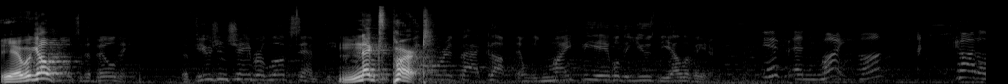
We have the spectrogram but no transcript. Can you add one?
Here we go. The fusion chamber looks empty. Next part. Power it back up, then we might be able to use the elevator. If and might, huh? Gotta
